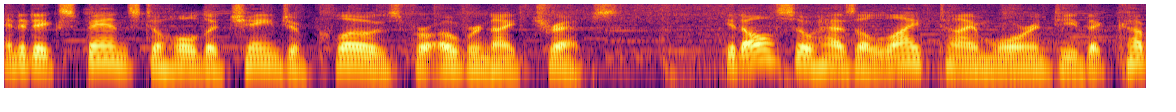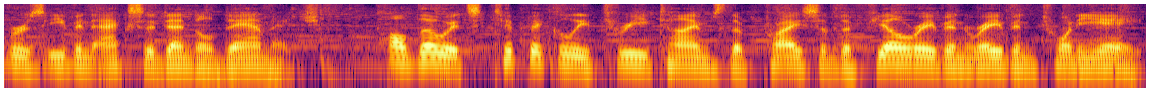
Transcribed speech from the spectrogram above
and it expands to hold a change of clothes for overnight trips. It also has a lifetime warranty that covers even accidental damage. Although it's typically three times the price of the Fjallraven Raven 28,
